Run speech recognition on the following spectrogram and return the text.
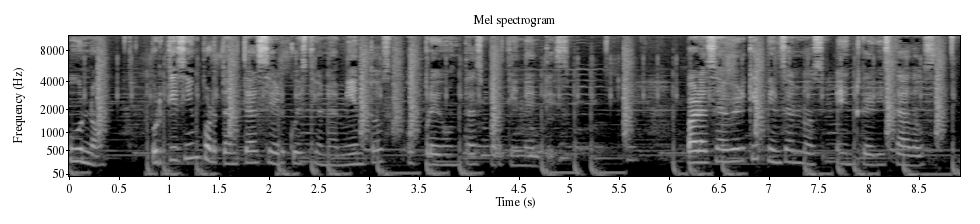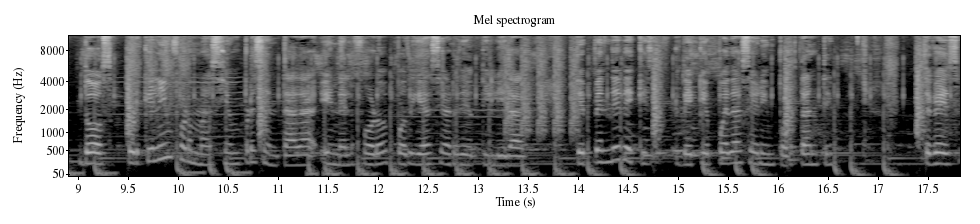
1. ¿Por qué es importante hacer cuestionamientos o preguntas pertinentes? Para saber qué piensan los entrevistados. 2. ¿Por qué la información presentada en el foro podría ser de utilidad? Depende de que, pueda ser importante. 3.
